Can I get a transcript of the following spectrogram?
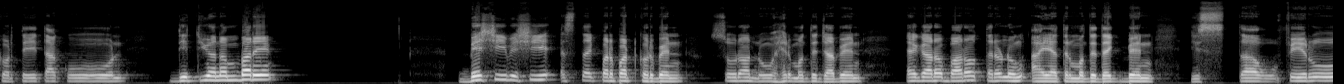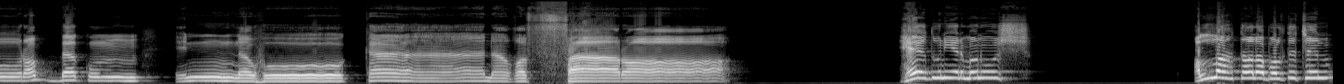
করতেই থাকুন। দ্বিতীয় নাম্বারে, বেশি বেশি ইস্তেকবার পাঠ করবেন, সোরা নূহের মধ্যে যাবেন, এগারো, বারো, তেরো নং আয়াতের মধ্যে দেখবেন, ইস্তাগফিরু রব্বাকুম ইন্নাহু কানা গফফারা হে দুনিয়ার মানুষ, আল্লাহ তাআলা বলতেছেন,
